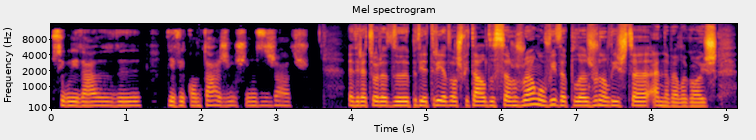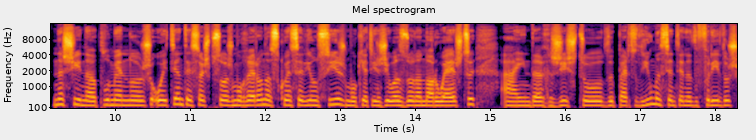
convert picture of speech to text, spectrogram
possibilidade de, de haver contágios indesejados. A diretora de Pediatria do Hospital de São João, ouvida pela jornalista Anabela Góis. Na China, pelo menos 86 pessoas morreram na sequência de um sismo que atingiu a zona noroeste. Há ainda registro de perto de uma centena de feridos.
